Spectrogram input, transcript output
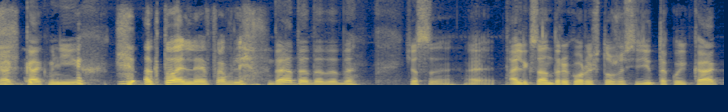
Как, как мне их... Актуальная проблема. Да, да, да, да, да. Сейчас э, Александр Егорович тоже сидит такой, как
